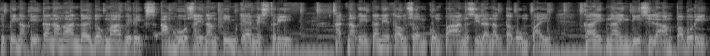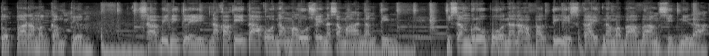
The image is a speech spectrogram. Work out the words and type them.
Ipinakita ng underdog Mavericks ang husay ng team chemistry at nakita ni Thompson kung paano sila nagtagumpay kahit na hindi sila ang paborito para magkampiyon. Sabi ni Clay, nakakita ako ng mahusay na samahan ng team. Isang grupo na nakapagtiis kahit na mababa ang seed nila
